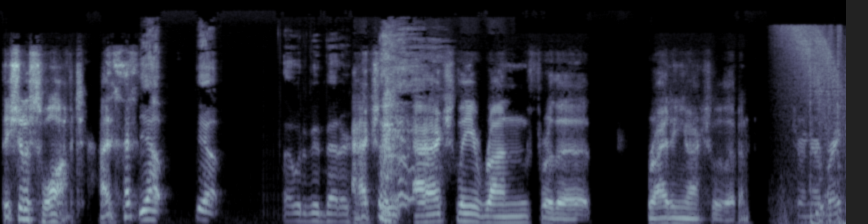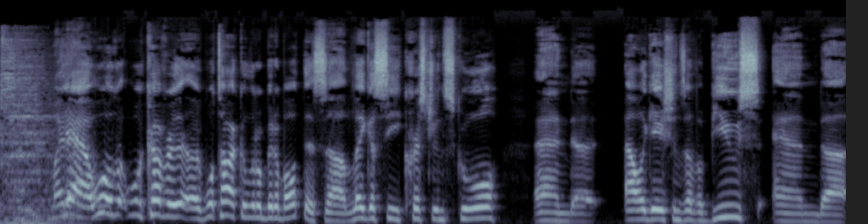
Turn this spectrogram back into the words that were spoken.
they should have swapped. yep. Yep. That would have been better. actually actually run for the riding you actually live in during our break? yeah, we'll we'll cover. Uh, we'll talk a little bit about this uh, legacy Christian school and uh, allegations of abuse, and uh,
